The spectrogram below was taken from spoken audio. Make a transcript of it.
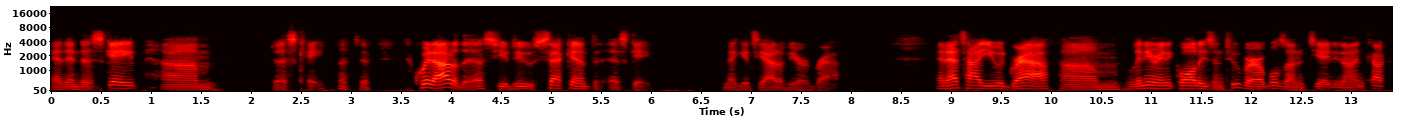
And then to escape, um, to escape, to, to quit out of this, you do second escape. And that gets you out of your graph. And that's how you would graph um, linear inequalities in two variables on a TI-89 calculator.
